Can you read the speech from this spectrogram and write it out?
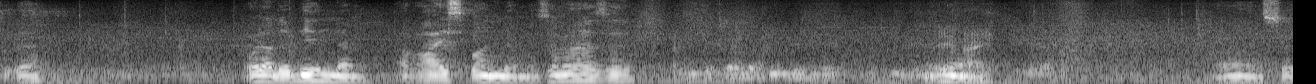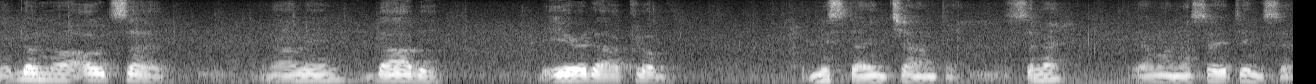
See that? All of the bin them I've high span them. You see me I say? Yeah. Yeah, so you don't know outside. You know what I mean? Derby. The Ear Dog Club. Mr. Enchanta. See me? Yeah man, that's how you think so.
